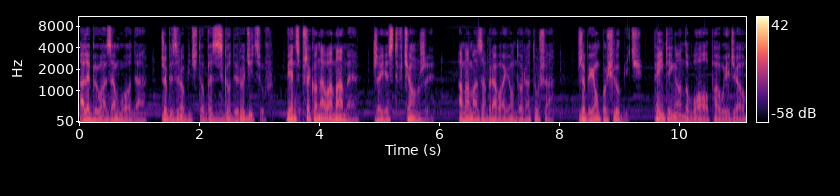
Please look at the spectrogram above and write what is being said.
ale była za młoda, żeby zrobić to bez zgody rodziców. Więc przekonała mamę, że jest w ciąży, a mama zabrała ją do ratusza, żeby ją poślubić. Painting on the wall powiedział,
